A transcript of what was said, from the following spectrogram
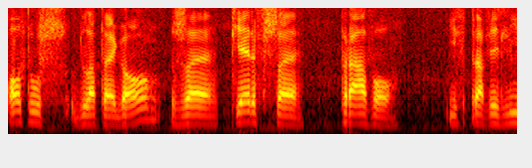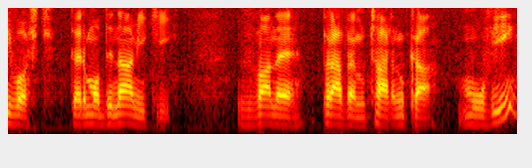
Otóż dlatego, że pierwsze prawo i sprawiedliwość termodynamiki, zwane prawem Czarnka, mówi,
